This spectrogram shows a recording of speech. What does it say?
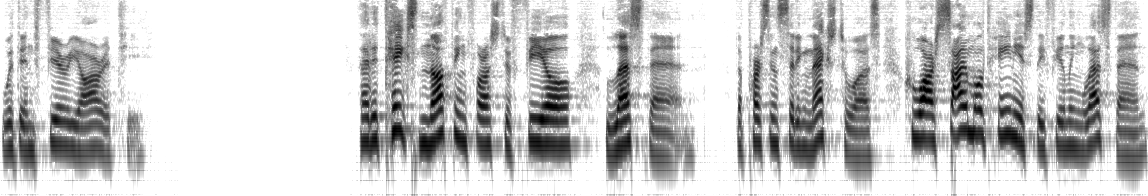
with inferiority. That it takes nothing for us to feel less than the person sitting next to us who are simultaneously feeling less than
